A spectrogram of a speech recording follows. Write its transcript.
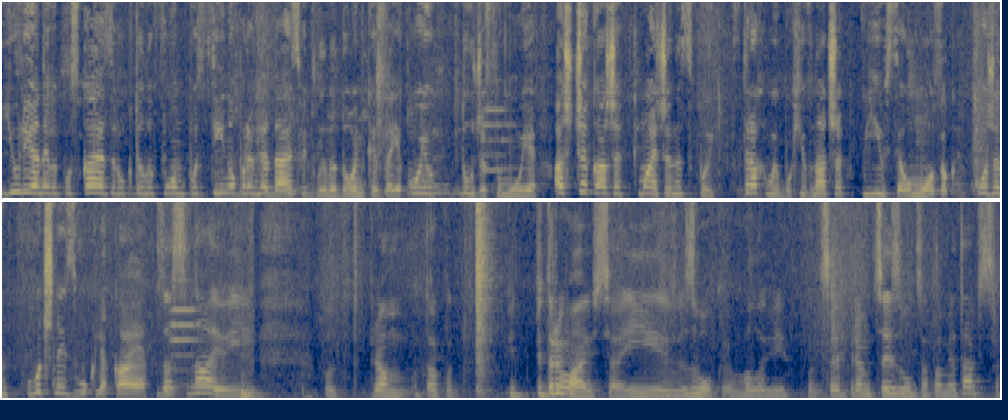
Юлія не випускає з рук телефон, постійно переглядає світлини доньки, за якою дуже сумує. А ще, каже, майже не спить. Страх вибухів наче в'ївся у мозок. Кожен гучний звук лякає. засинаю і от прям так от підриваюся, і звук в голові. Оце прям цей звук запам'ятався.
